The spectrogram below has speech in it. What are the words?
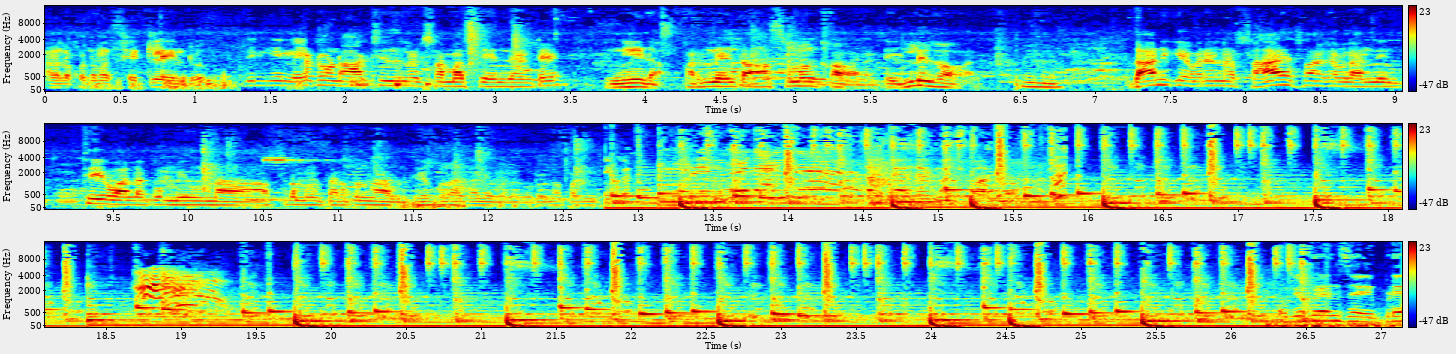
అందులో కొంతమంది సెటిల్ అయినరు. దీనికి మెయిన్ ఆక్సిజన్ సమస్య ఏంటంటే నీడ పర్మనెంట్ ఆశ్రమం కావాలంటే ఇల్లు కావాలి. దానికి ఎవరైనా సహాయ సహకారాలు అందించే వాళ్ళకు మేము నా ఆశ్రమం తరపున నా హృదయపూర్వకంగా వాళ్ళకు రుణపడి ఫ్రెండ్స్ ఇప్పుడే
